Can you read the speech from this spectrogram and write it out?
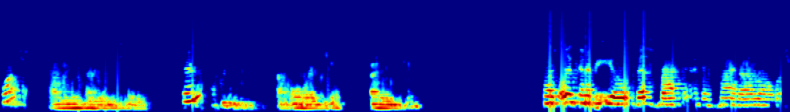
What? How many values do Two? Values. So it's always gonna be your this bracket and your trinomial, which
